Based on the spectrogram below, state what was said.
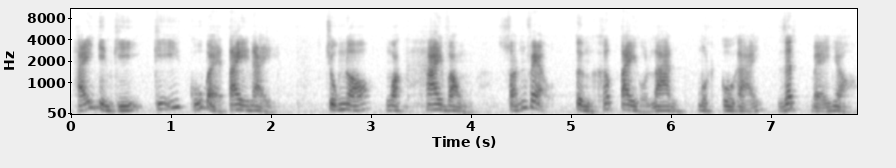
Hãy nhìn kỹ kỹ cú bẻ tay này, chúng nó ngoặc hai vòng xoắn vẹo từng khớp tay của Lan, một cô gái rất bé nhỏ.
